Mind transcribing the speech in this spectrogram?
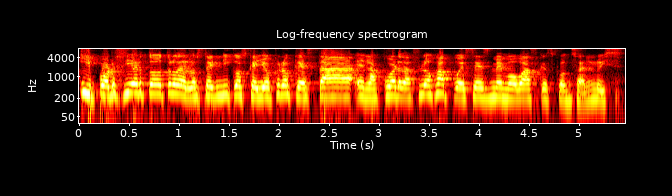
Y por cierto, otro de los técnicos que yo creo que está en la cuerda floja, pues es Memo Vázquez con San Luis.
